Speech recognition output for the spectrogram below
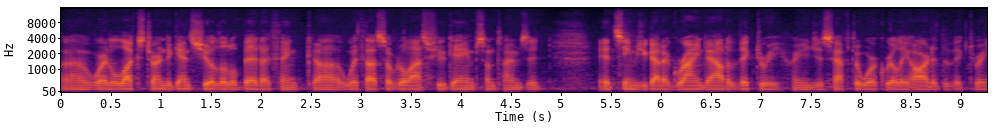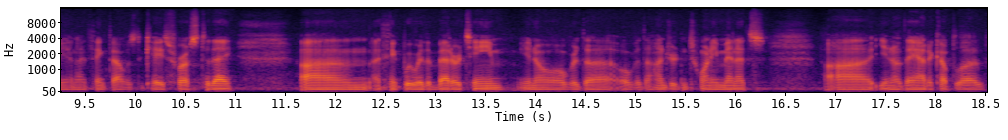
uh, where the luck's turned against you a little bit. I think with us over the last few games, sometimes it it seems you got to grind out a victory, or you just have to work really hard at the victory. And I think that was the case for us today. Um, I think we were the better team, you know, over the over the 120 minutes. Uh, you know, they had a couple of,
